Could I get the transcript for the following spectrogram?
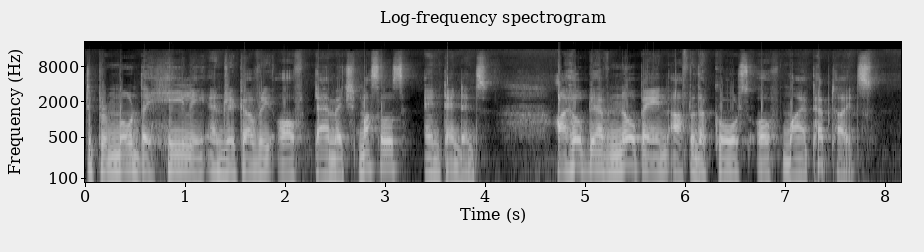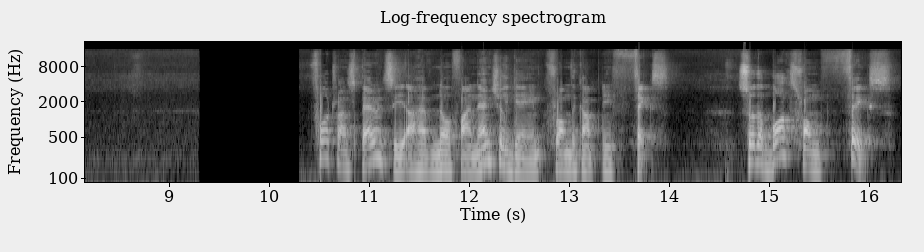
to promote the healing and recovery of damaged muscles and tendons. I hope to have no pain after the course of my peptides. For transparency, I have no financial gain from the company Fix. So the box from Fix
